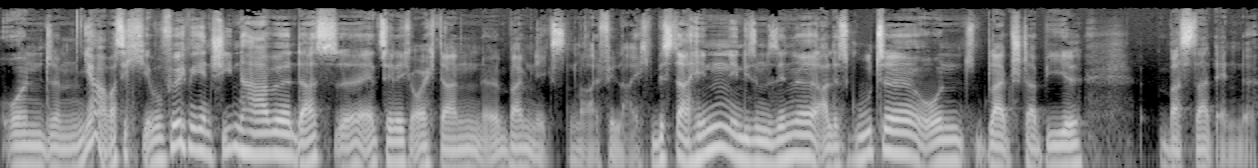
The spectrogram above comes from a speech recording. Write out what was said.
Und ähm, ja, was ich, wofür ich mich entschieden habe, das äh, erzähle ich euch dann äh, beim nächsten Mal vielleicht. Bis dahin, in diesem Sinne, alles Gute und bleibt stabil. Bastard Ende.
